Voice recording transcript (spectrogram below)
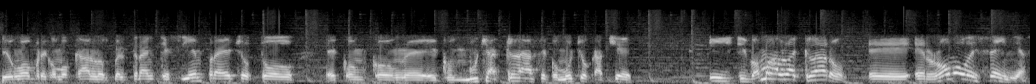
de un hombre como Carlos Beltrán, que siempre ha hecho todo eh, con, con, eh, con mucha clase, con mucho caché. Y, y vamos a hablar claro, eh, el robo de señas,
